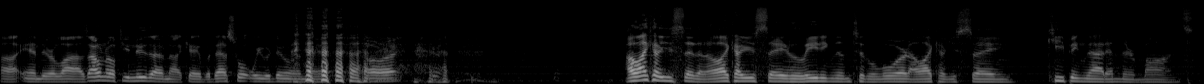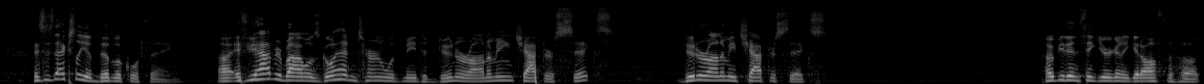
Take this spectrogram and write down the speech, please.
uh, in their lives. I don't know if you knew that or not, Kay, but that's what we were doing. Man. All right. I like how you say that. I like how you say leading them to the Lord. I like how you say keeping that in their minds. This is actually a biblical thing. Uh, if you have your Bibles, go ahead and turn with me to Deuteronomy chapter 6. Deuteronomy chapter 6. Hope you didn't think you were going to get off the hook.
